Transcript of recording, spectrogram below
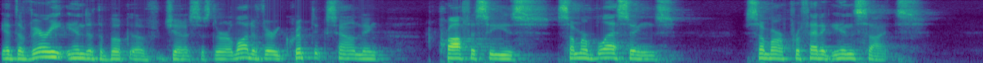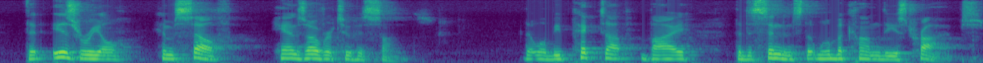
at the very end of the book of Genesis, there are a lot of very cryptic sounding prophecies. Some are blessings, some are prophetic insights that Israel himself hands over to his sons, that will be picked up by the descendants that will become these tribes.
